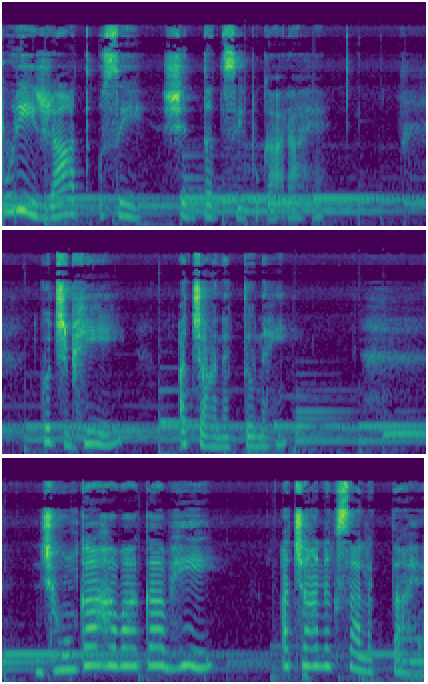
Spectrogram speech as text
पूरी रात उसे शिद्दत से पुकारा है। कुछ भी अचानक तो नहीं। झोंका हवा का भी अचानक सा लगता है,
